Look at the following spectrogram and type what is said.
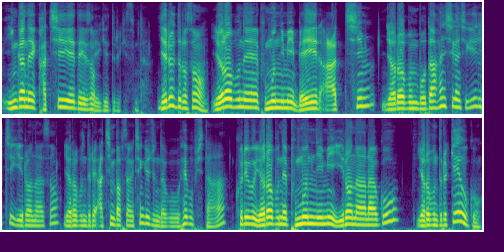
인간의 가치에 대해서 얘기해 드리겠습니다. 예를 들어서 여러분의 부모님이 매일 아침 여러분보다 1시간씩 일찍 일어나서 여러분들의 아침 밥상을 챙겨준다고 해봅시다. 그리고 여러분의 부모님이 일어나라고 여러분들을 깨우고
